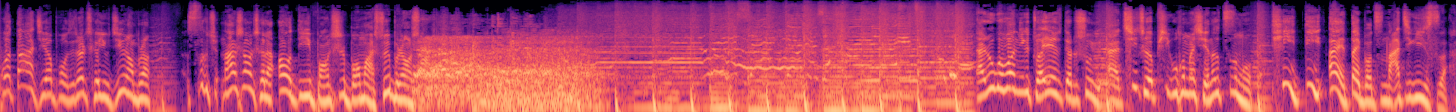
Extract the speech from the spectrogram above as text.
我大街跑这点车有几个人不认？四个去拿上车了，奥迪、奔驰、宝马，谁不认识？哎，如果问你一个专业点的术语，哎，汽车屁股后面写那个字母 T D I 代表的是哪几个意思？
